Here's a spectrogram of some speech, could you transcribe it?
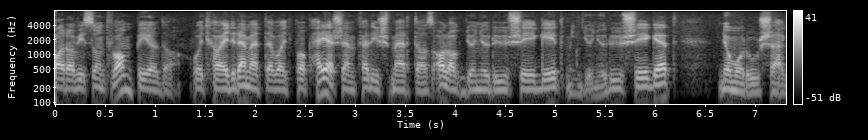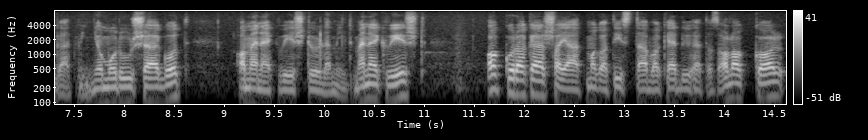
Arra viszont van példa, hogy ha egy remete vagy pap helyesen felismerte az alak gyönyörűségét, mint gyönyörűséget, nyomorúságát, mint nyomorúságot, a menekvést tőle, mint menekvést, akkor akár saját maga tisztába kerülhet az alakkal,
